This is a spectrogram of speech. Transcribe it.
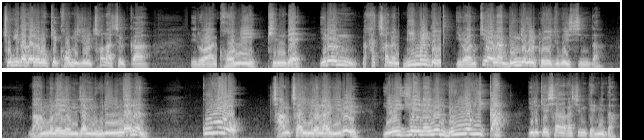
저기다가 이렇게 거미줄을 쳐놨을까? 이러한 거미, 빈대 이런 하찮은 미물도 이러한 뛰어난 능력을 보여주고 있습니다. 만물의 영장인 우리 인간은 꿈으로 장차 일어날 일을 예지해내는 능력이 있다. 이렇게 생각하시면 됩니다.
